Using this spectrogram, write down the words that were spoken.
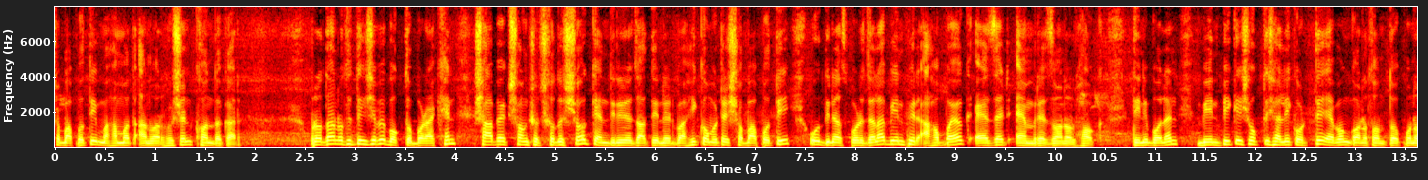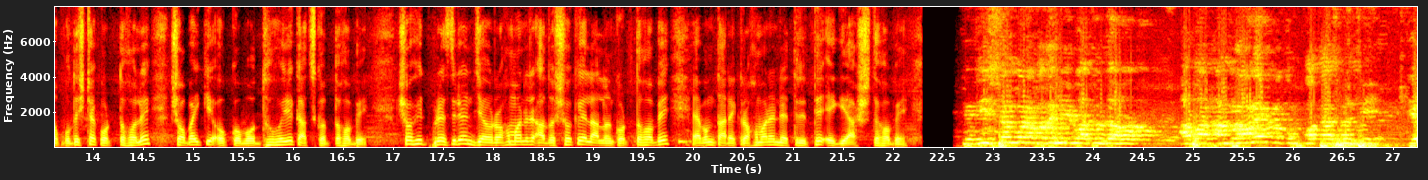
সভাপতি মোহাম্মদ আনোয়ার হোসেন খন্দকার। প্রধান অতিথি হিসেবে বক্তব্য রাখেন সাবেক সংসদ সদস্য, কেন্দ্রীয় জাতীয় নির্বাহী কমিটির সভাপতি ও দিনাজপুর জেলা বিএনপির আহ্বায়ক এজেড এম রেজওয়ানুল হক। তিনি বলেন, বিএনপিকে শক্তিশালী করতে এবং গণতন্ত্র পুনঃপ্রতিষ্ঠা করতে হলে সবাইকে ঐক্যবদ্ধ হয়ে কাজ করতে হবে। শহীদ প্রেসিডেন্ট জিয়াউর রহমানের আদর্শকে লালন করতে হবে এবং তারেক রহমানের নেতৃত্বে এগিয়ে আসতে হবে। যে ডিসেম্বর আমাদের নির্বাচন দেওয়া হোক, আবার আমরা অনেক রকম কথা শুনছি যে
